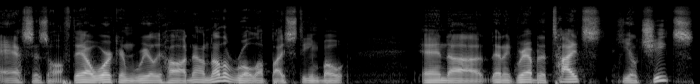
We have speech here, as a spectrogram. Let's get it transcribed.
asses off. They are working really hard. Now, another roll up by Steamboat. And uh, then a grab of the tights, heel cheats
